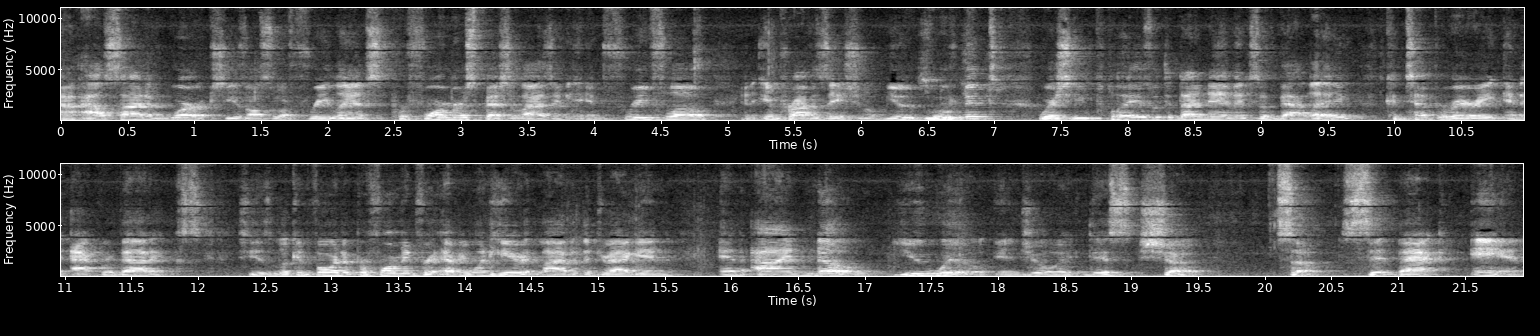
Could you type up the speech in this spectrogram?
Now, outside of work, she is also a freelance performer specializing in free flow and improvisational mu- movement, where she plays with the dynamics of ballet, contemporary, and acrobatics. She is looking forward to performing for everyone here at Live at the Dragon, and I know you will enjoy this show. So sit back and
